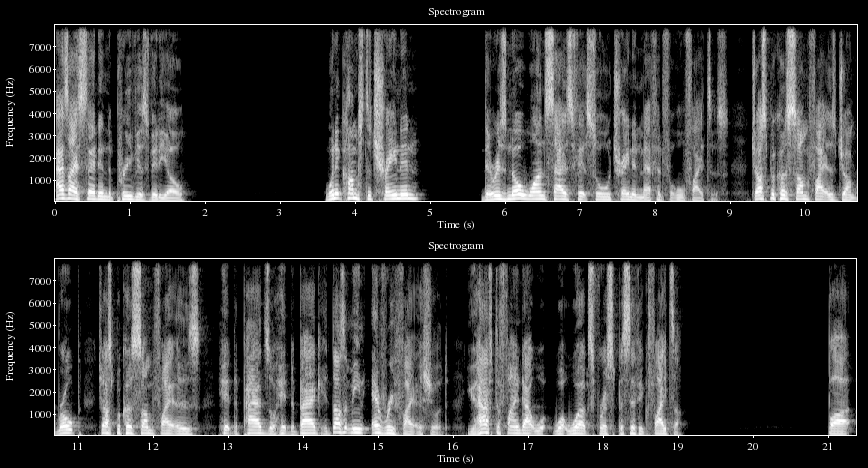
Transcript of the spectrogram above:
as I said in the previous video, when it comes to training, there is no one size fits all training method for all fighters. Just because some fighters jump rope, just because some fighters hit the pads or hit the bag, it doesn't mean every fighter should. You have to find out what, what works for a specific fighter. But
